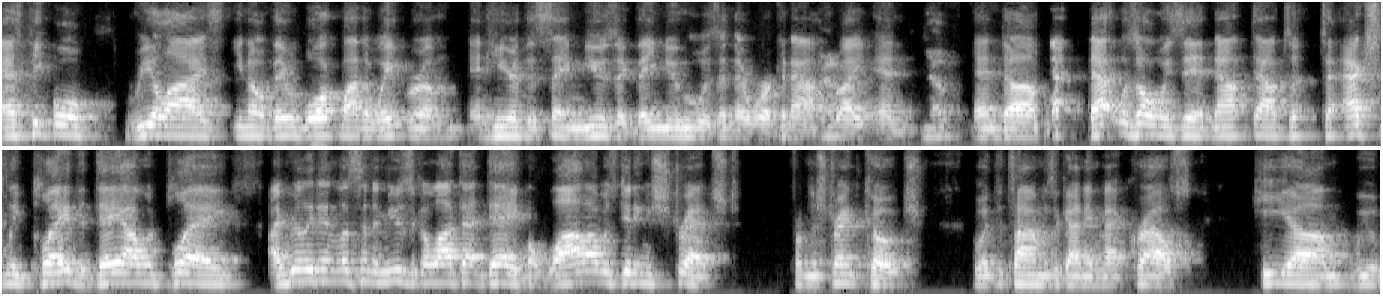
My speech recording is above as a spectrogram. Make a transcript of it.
as people realized, you know, they would walk by the weight room and hear the same music, they knew who was in there working out, yep. right? And yep. and um, that, that was always it. Now, now to, to actually play, the day I would play, I really didn't listen to music a lot that day. But while I was getting stretched from the strength coach, who at the time was a guy named Matt Kraus, he um, we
